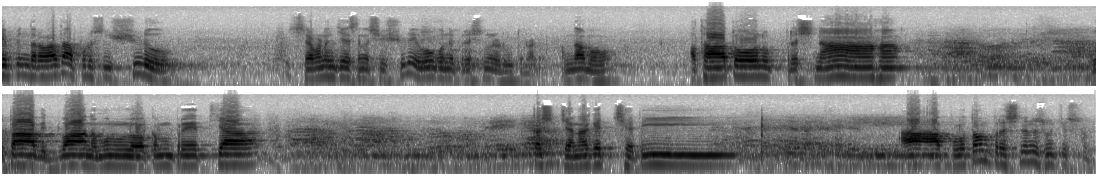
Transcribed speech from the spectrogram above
చెప్పిన తర్వాత అప్పుడు శిష్యుడు శ్రవణం చేసిన శిష్యుడు ఏవో కొన్ని ప్రశ్నలు అడుగుతున్నాడు. అందాము అథాతోను ప్రశ్నా ఉతా విద్వానమున్ లోకం ప్రేత్య కశ్చన గచ్చతి. ఆ ఆ ప్లుతం ప్రశ్నను సూచిస్తుంది.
